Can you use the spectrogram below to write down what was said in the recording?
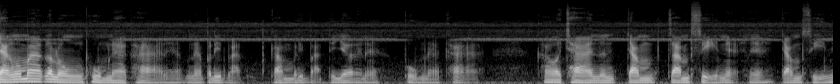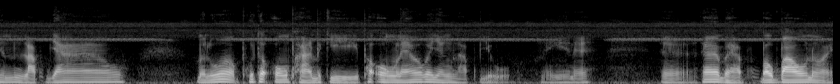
จังมากๆก็ลงภูมินาคานะครับนะปฏิบัติกรรมปฏิบัติเยอะนะภูมินาคา เข้าฌานจำจำศีลเนี่ยนะจำศีลนั้นหลับยาว ม่รู้ว่าพุทธองค์ผ่านไปกี่ พระองค์แล้วก็ยังหลับอยู่อะไรอย่างเงี้ยนะเออถ้าแบบเบาๆหน่อย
